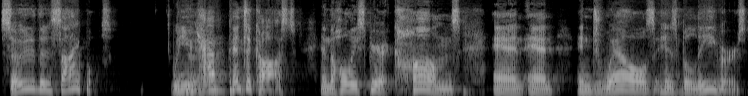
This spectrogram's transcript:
so do the disciples. When you That's have right. Pentecost, and the Holy Spirit comes and and indwells his believers.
